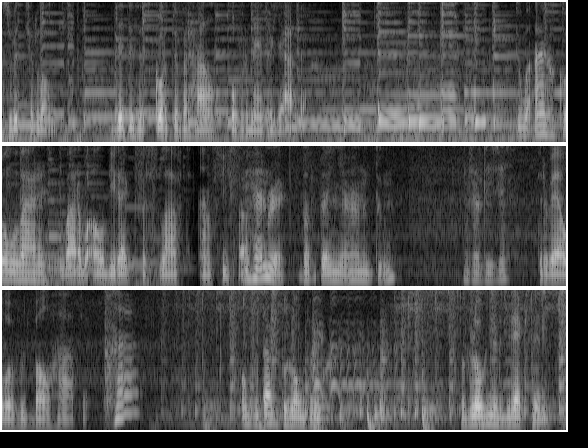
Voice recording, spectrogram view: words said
Zwitserland. Dit is het korte verhaal over mijn verjaardag. Toen we aangekomen waren, waren we al direct verslaafd aan FIFA, Henry, wat ben je aan het doen? Verliezen. terwijl we voetbal haten. Onze dag begon vroeg. We vlogen er direct in.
